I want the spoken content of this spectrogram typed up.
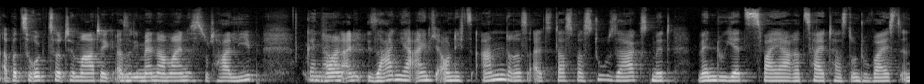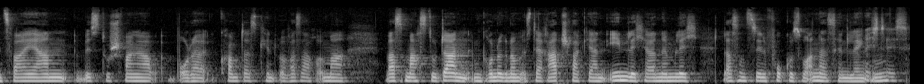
Aber zurück zur Thematik. Also die Männer meinen es total lieb. Genau. Wollen sagen ja eigentlich auch nichts anderes als das, was du sagst mit, wenn du jetzt zwei Jahre Zeit hast und du weißt, in zwei Jahren bist du schwanger oder kommt das Kind oder was auch immer, was machst du dann? Im Grunde genommen ist der Ratschlag ja ein ähnlicher, nämlich lass uns den Fokus woanders hinlenken. Richtig,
